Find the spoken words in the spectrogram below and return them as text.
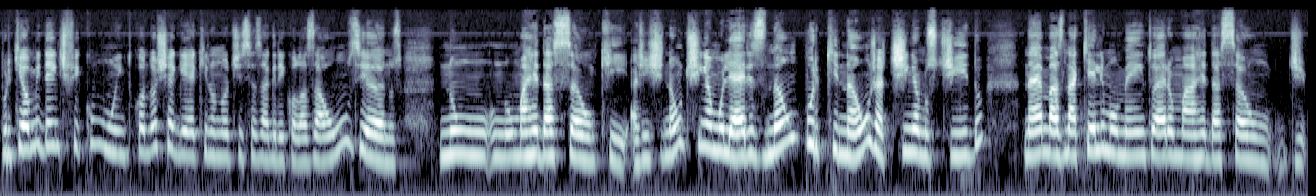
porque eu me identifico muito. Quando eu cheguei aqui no Notícias Agrícolas há 11 anos, num, numa redação que a gente não tinha mulheres, não porque não, já tínhamos tido, né? Mas naquele momento era uma redação de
